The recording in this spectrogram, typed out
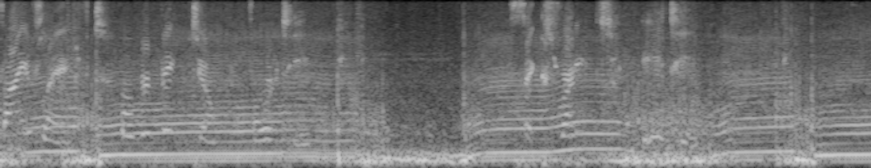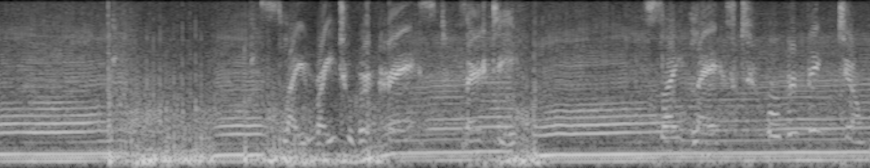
5 left, over big jump, 40. 6 right, 80. Slight right over crest, 30. Slight left, over big jump,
